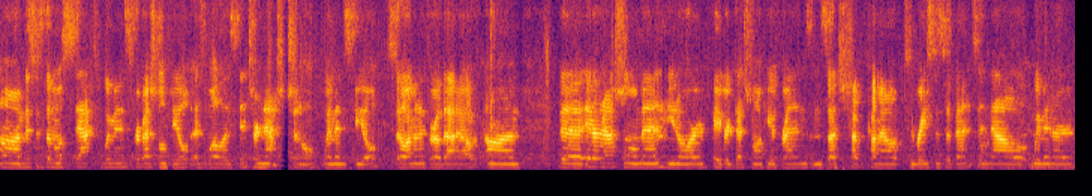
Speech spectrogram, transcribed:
Um, this is the most stacked women's professional field as well as international women's field. So I'm going to throw that out. Um, the international men, you know, our favorite Dutch Mafia friends and such, have come out to race this event, and now women are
